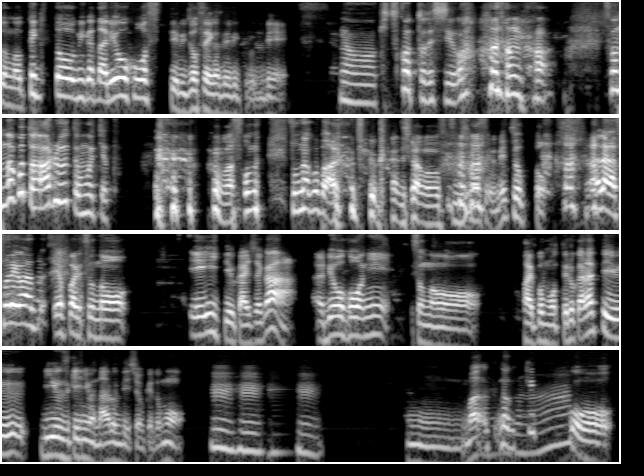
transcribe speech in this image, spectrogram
その敵と味方両方知ってる女性が出てくるんで。いやーきつかったですよ。なんか、そんなことある？って思っちゃった。まあそんなそんなことあるという感じはもう普通にしますよね、ちょっと。だからそれはやっぱりその AE っていう会社が両方にそのパイプを持ってるからっていう理由付けにはなるんでしょうけども、うんまあ、結構、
